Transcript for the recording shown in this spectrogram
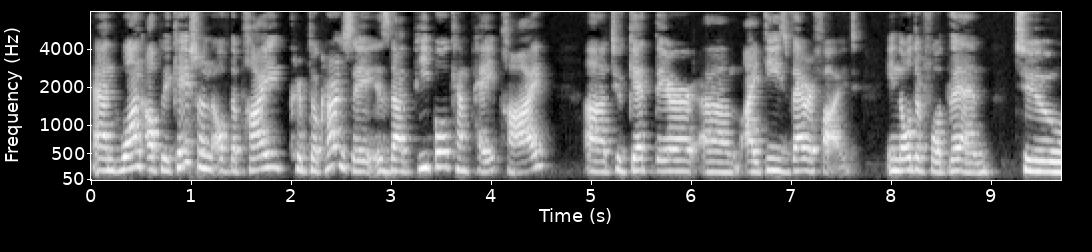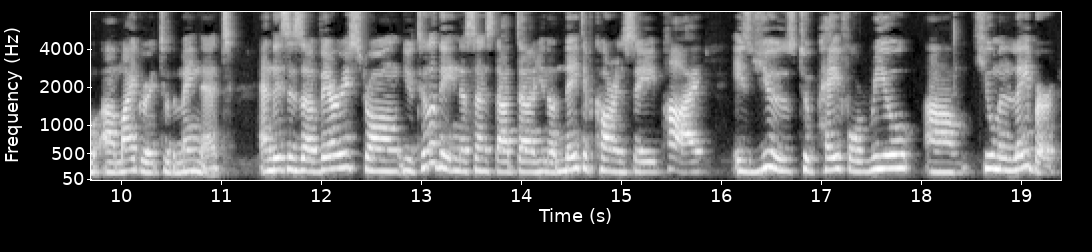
And one application of the Pi cryptocurrency is that people can pay Pi uh, to get their um, IDs verified in order for them to uh, migrate to the mainnet. And this is a very strong utility in the sense that uh, you know native currency Pi is used to pay for real um, human labor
